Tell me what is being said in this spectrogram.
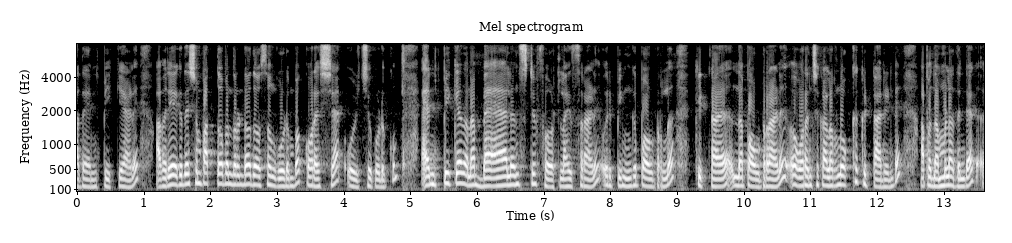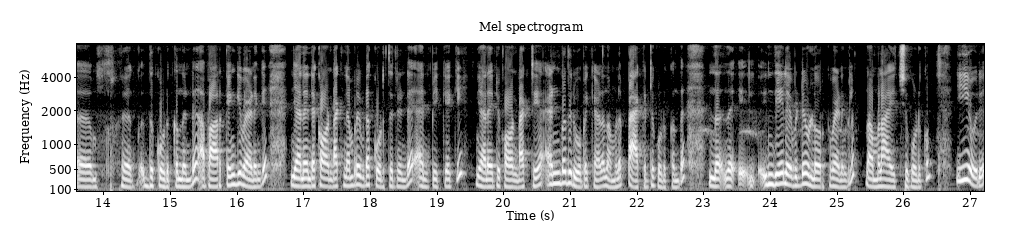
അത് എൻ പി കെ ആണ്. അവർ ഏകദേശം പത്തോ പന്ത്രണ്ടോ ദിവസം കൂടുമ്പോൾ കുറേശ്ശെ ഒഴിച്ചു കൊടുക്കും. എൻ പി കെ എന്ന് പറഞ്ഞാൽ ബാലൻസ്ഡ് ഫെർട്ടിലൈസറാണ് ഒരു പിങ്ക് പൗഡറിൽ കിട്ടാവുന്ന പൗഡറാണ് ഓറഞ്ച് കളറിലും ഒക്കെ കിട്ടാനുണ്ട്. അപ്പോൾ നമ്മളതിന്റെ ഇത് കൊടുക്കുന്നുണ്ട്. അപ്പോൾ ആർക്കെങ്കിലും വേണമെങ്കിൽ ഞാൻ എന്റെ കോൺടാക്ട് നമ്പർ ഇവിടെ കൊടുത്തിട്ടുണ്ട്. എൻ പി കെ രൂപയ്ക്ക് ഞാനായിട്ട് കോണ്ടാക്ട് ചെയ്യുക എൺപത് രൂപയ്ക്കാണ് നമ്മൾ പാക്കറ്റ് കൊടുക്കുന്നത്. ഇന്ത്യയിൽ എവിടെയുള്ളവർക്ക് വേണമെങ്കിലും നമ്മൾ അയച്ചു കൊടുക്കും. ഈ ഒരു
